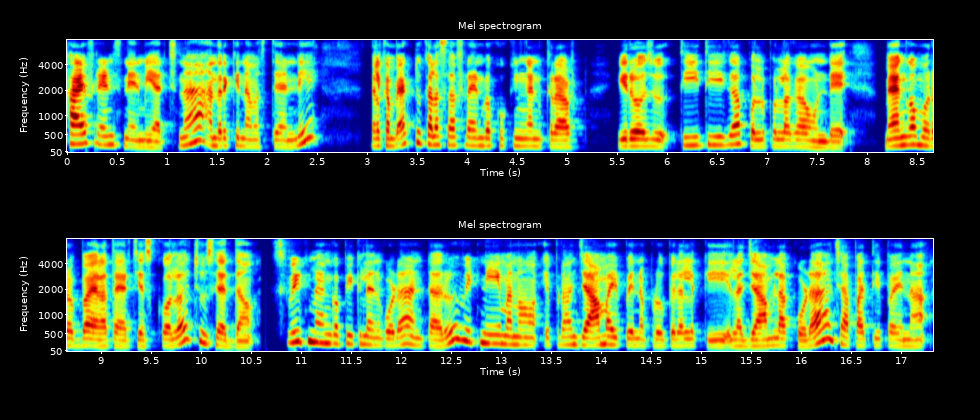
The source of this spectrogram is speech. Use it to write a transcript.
Hi friends నేను మీ అర్చన. అందరికీ నమస్తే అండి. Welcome back to colours of బా కుకింగ్ అండ్ క్రాఫ్ట్. ఈరోజు తీ తీగా పుల్ల పుల్లగా ఉండే మ్యాంగో మురబ్బా ఎలా తయారు చేసుకోవాలో చూసేద్దాం. స్వీట్ మ్యాంగో పీకులు అని కూడా అంటారు. వీటిని మనం ఎప్పుడైనా జామ్ అయిపోయినప్పుడు పిల్లలకి ఇలా జామ్లా కూడా చపాతీ పైన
